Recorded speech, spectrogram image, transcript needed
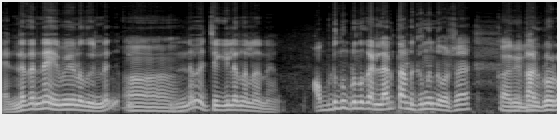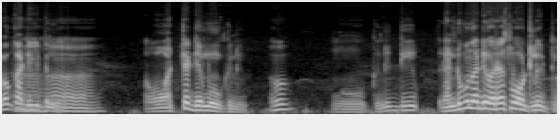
എന്നെ തന്നെ എയിം ചെയ്യണത്. പിന്നെ എന്നെ വെച്ചേക്കില്ല എന്നുള്ള തന്നെ അവിടുന്ന് ഇവിടുന്ന് എല്ലാവരും തടുക്കുന്നുണ്ട്. പക്ഷേ തടുക്കുന്നവർക്കൊക്കെ അടി കിട്ടുന്നു ഒറ്റ മൂക്കിന്. മൂക്കിന് ഇടി. രണ്ട് മൂന്നടി ഒരേ സ്പോട്ടിൽ കിട്ടി.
